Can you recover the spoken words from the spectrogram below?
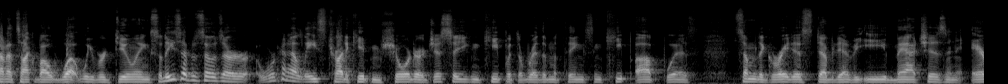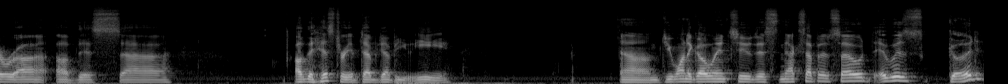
kind of talk about what we were doing. So these episodes are we're gonna at least try to keep them shorter, just so you can keep with the rhythm of things and keep up with some of the greatest WWE matches and era of this uh, of the history of WWE. Um, do you want to go into this next episode? It was good,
